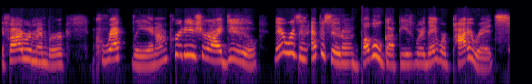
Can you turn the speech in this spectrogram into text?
if I remember correctly, and I'm pretty sure I do, there was an episode on Bubble Guppies where they were pirates.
